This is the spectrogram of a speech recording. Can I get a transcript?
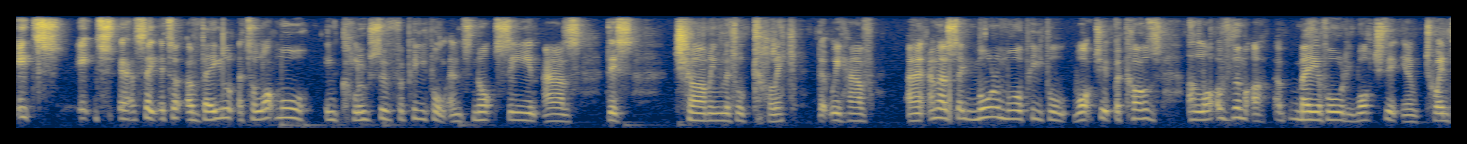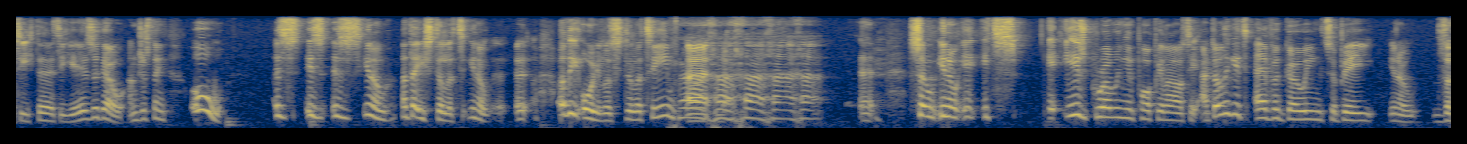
It's, it's, I'd say it's a, avail- it's a lot more inclusive for people and it's not seen as this charming little clique that we have. Uh, and I say more and more people watch it because a lot of them are, uh, may have already watched it, you know, 20, 30 years ago and just think, oh, is is is you know are they still a t- you know uh, are the Oilers still a team? Uh, uh, so you know, it, it's it is growing in popularity. I don't think it's ever going to be, you know, the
